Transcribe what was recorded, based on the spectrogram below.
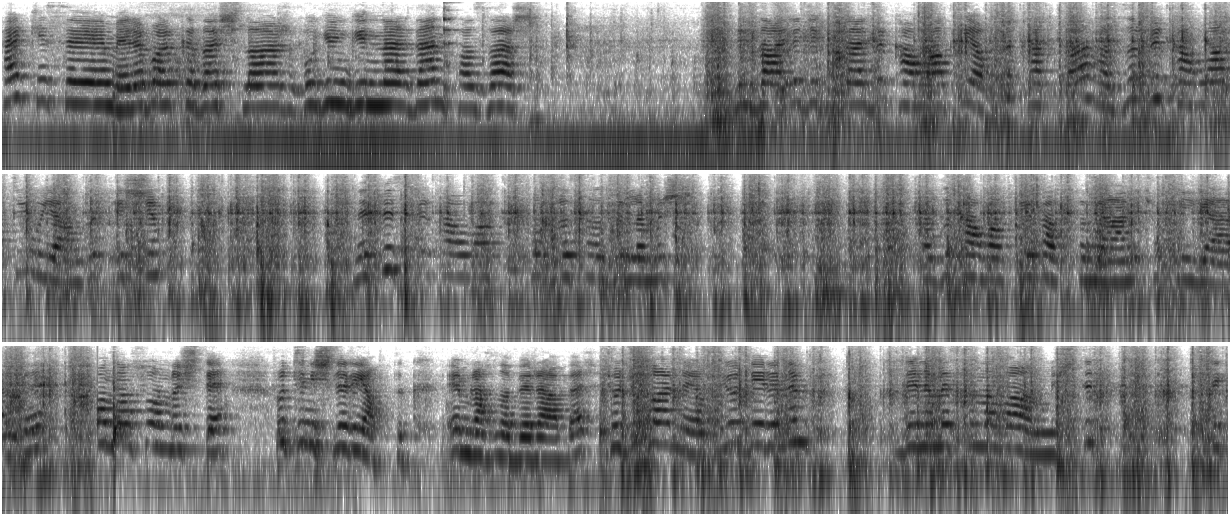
Herkese merhaba arkadaşlar. Bugün günlerden pazar. Biz ailece güzel bir kahvaltı yaptık. Hatta hazır bir kahvaltıya uyandık. Eşim nefis bir kahvaltı sofrası hazırlamış. Hazır kahvaltıya kalktım yani çok iyi geldi. Ondan sonra işte rutin işleri yaptık Emrah'la beraber. Çocuklar ne yapıyor? Derinin deneme sınavı almıştık. 8.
